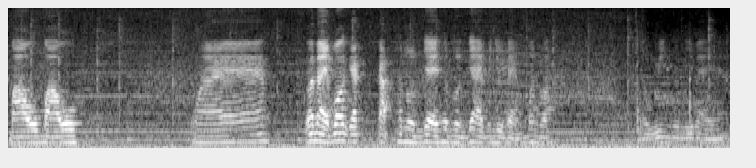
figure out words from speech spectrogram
เมาเมาแหว้ก็ไหนบอกจะกลับถนนใหญ่ถนนใหญ่มันอยู่ไหนของมันวะเดี๋ยววิ่งตรงนี้ไปนะ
